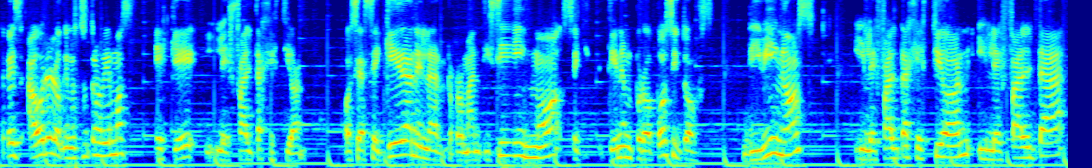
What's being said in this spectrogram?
Entonces, ahora lo que nosotros vemos es que les falta gestión. O sea, se quedan en el romanticismo, se, tienen propósitos divinos y les falta gestión y les falta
